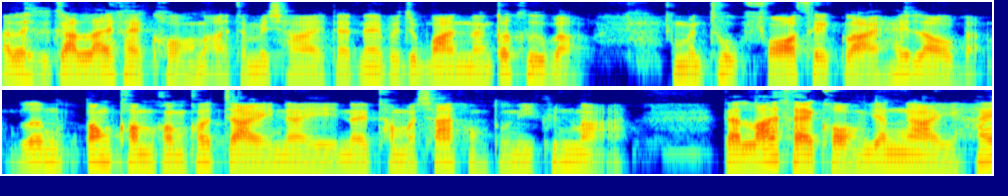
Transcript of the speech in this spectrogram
อะไรคือการไลฟ์ขายของเราอาจจะไม่ใช่ แต่ในปัจจุบันมันก็คือแบบ มันถูก force กลายๆให้เราแบบเริ่มต้องความความเข้าใจในในธรรมชาติของตรงนี้ขึ้นมา แต่ไลฟ์ขายของยังไงให้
